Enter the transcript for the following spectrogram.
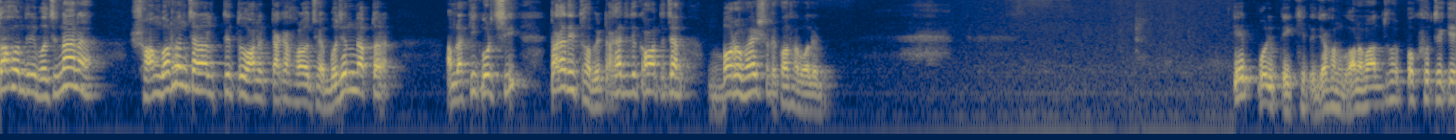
তখন তিনি বলছেন, না না, সংগঠন চালাতে তো অনেক টাকা খরচ হয়, বোঝেন না আপনারা। আমরা কি করছি? টাকা দিতে হবে, টাকা যদি কমাতে চান, বড় ভাইয়ের সাথে কথা বলেন। এর পরিপ্রেক্ষিতে যখন গণমাধ্যমের পক্ষ থেকে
